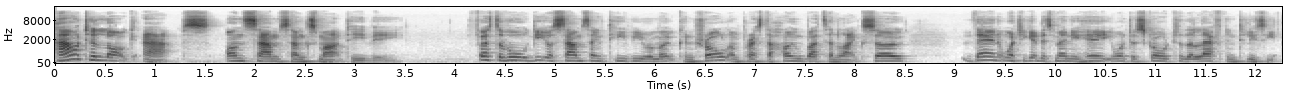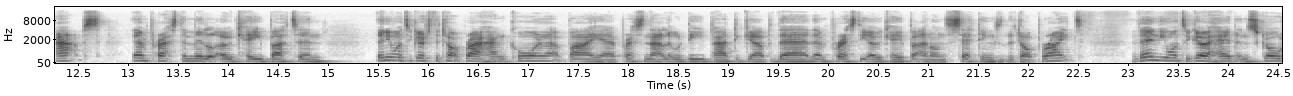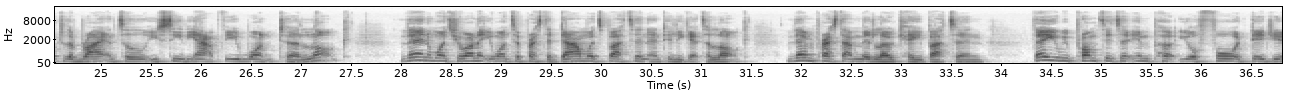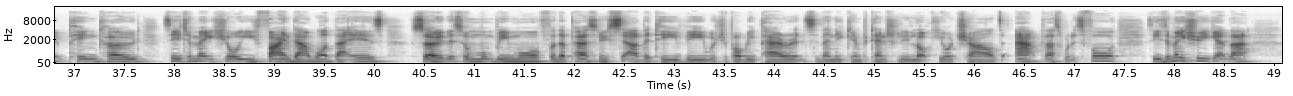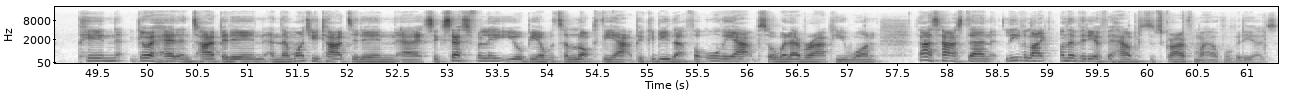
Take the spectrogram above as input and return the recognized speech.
How to lock apps on Samsung Smart TV. First of all, get your Samsung TV remote control and press the home button like so. Then once you get this menu here, you want to scroll to the left until you see apps, then press the middle OK button. Then you want to go to the top right hand corner by uh, pressing that little D-pad to get up there, then press the OK button on settings at the top right. Then you want to go ahead and scroll to the right until you see the app that you want to lock. Then once you're on it, you want to press the downwards button until you get to lock. Then press that middle OK button. There you'll be prompted to input your four digit PIN code. So to make sure you find out what that is. So this one won't be more for the person who set up the TV, which are probably parents, and then you can potentially lock your child's app. That's what it's for. So you to make sure you get that pin, go ahead and type it in, and then once you typed it in uh, successfully, you'll be able to lock the app. You could do that for all the apps or whatever app you want. That's how it's done. Leave a like on the video if it helped, subscribe for more helpful videos.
